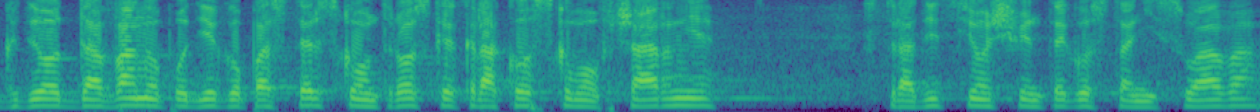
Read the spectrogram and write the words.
gdy oddawano pod jego pasterską troskę krakowską owczarnię z tradycją świętego Stanisława,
